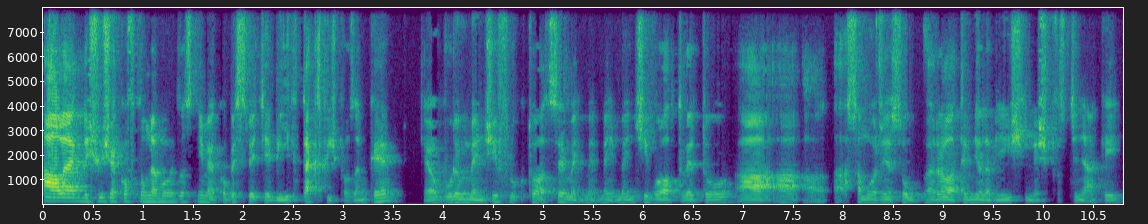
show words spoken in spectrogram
ale když už jako v tom nemovitostním jakoby světě být, tak spíš pozemky, jo, budou menší fluktuaci, men, men, menší volatilitu a, a, a, a samozřejmě jsou relativně levnější než prostě nějaký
